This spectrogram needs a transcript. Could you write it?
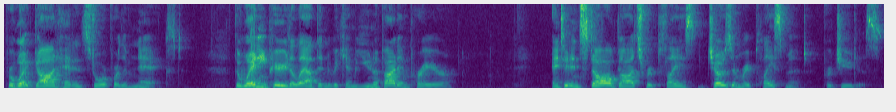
for what God had in store for them next. The waiting period allowed them to become unified in prayer and to install God's replace, chosen replacement for Judas.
